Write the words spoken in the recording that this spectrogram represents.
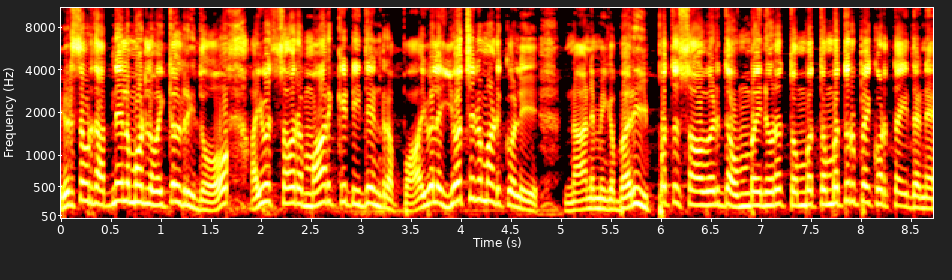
ಎರಡು ಸಾವಿರದ ಹದಿನೇಳು ಮಾಡಲ್ ವೆಹಿಕಲ್ ರೀ ಇದು. ಐವತ್ತು ಸಾವಿರ ಮಾರ್ಕೆಟ್ ಇದೇನ್ರಪ್ಪ ಇವೆಲ್ಲ ಯೋಚನೆ ಮಾಡ್ಕೊಳ್ಳಿ. ನಾನು ನಿಮಗೆ ಬರೀ ಇಪ್ಪತ್ತು ಸಾವಿರದ ಒಂಬೈನೂರ ತೊಂಬತ್ತೊಂಬತ್ತು ರೂಪಾಯಿ ಕೊಡ್ತಾ ಇದ್ದಾನೆ.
